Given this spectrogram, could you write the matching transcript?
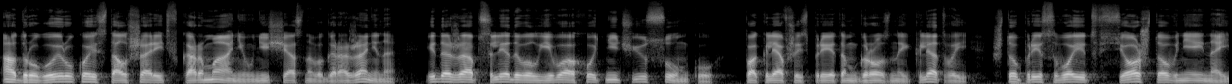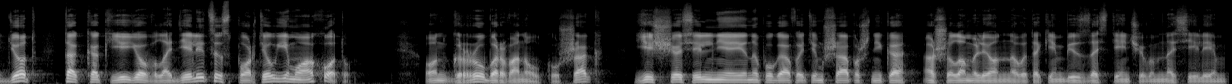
а другой рукой стал шарить в кармане у несчастного горожанина и даже обследовал его охотничью сумку, поклявшись при этом грозной клятвой, что присвоит все, что в ней найдет, так как ее владелец испортил ему охоту он грубо рванул кушак, еще сильнее напугав этим шапошника, ошеломленного таким беззастенчивым насилием.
